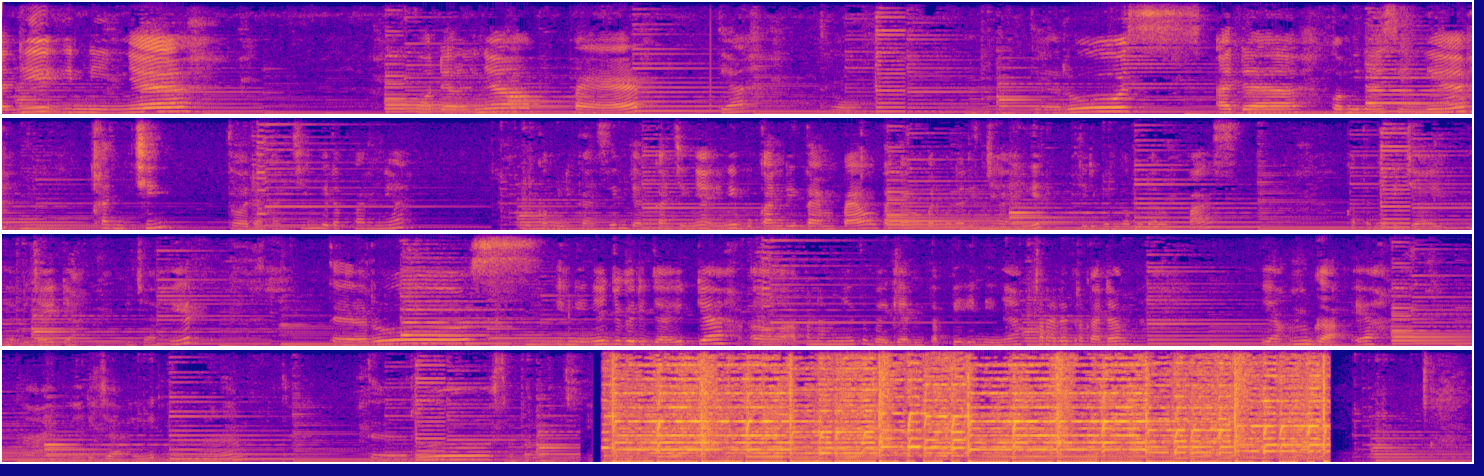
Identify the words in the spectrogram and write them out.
jadi ininya modelnya pet ya tuh. Terus ada kombinasinya kancing tuh ada kancing di depannya. Dikomunikasi dan kancingnya ini bukan ditempel tapi memang benar-benar dijahit jadi biar nggak mudah lepas. Katanya dijahit ya dijahit ya dijahit terus ininya juga dijahit ya eh, apa namanya itu bagian tepi ininya kan ada terkadang yang enggak ya. Nah ininya dijahit memang. Terus apa lagi?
